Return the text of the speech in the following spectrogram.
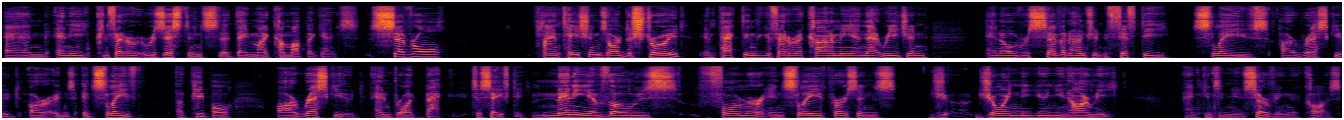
and any Confederate resistance that they might come up against. Several plantations are destroyed, impacting the Confederate economy in that region, and over 750 slaves are rescued, or enslaved uh, people are rescued and brought back to safety. Many of those former enslaved persons jo- the Union Army and continued serving the cause.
